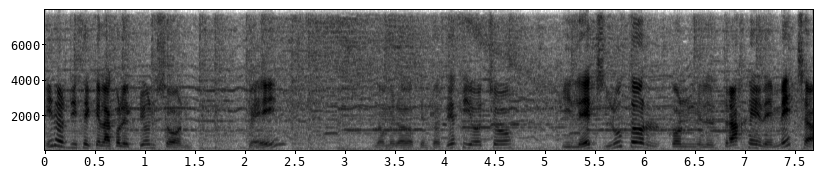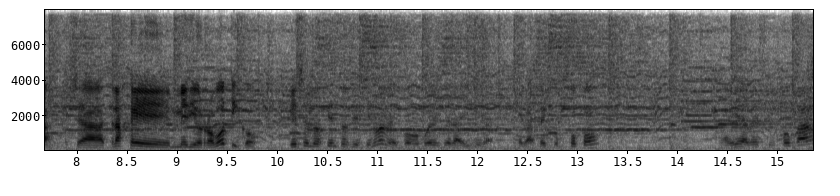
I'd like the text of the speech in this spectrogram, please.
y nos dice que la colección son Bane, número 218, y Lex Luthor con el traje de mecha, o sea, traje medio robótico, que es el 219, como podéis ver ahí, mira, me la acerco un poco. Ahí, a ver si enfoca.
